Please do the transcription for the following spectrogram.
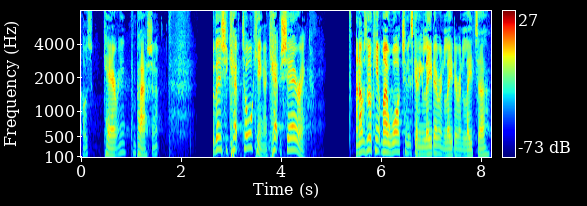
I was caring, compassionate. But then she kept talking and kept sharing. And I was looking at my watch, and it's getting later and later and later.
